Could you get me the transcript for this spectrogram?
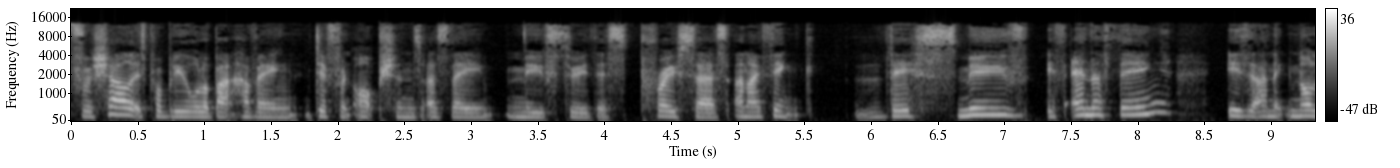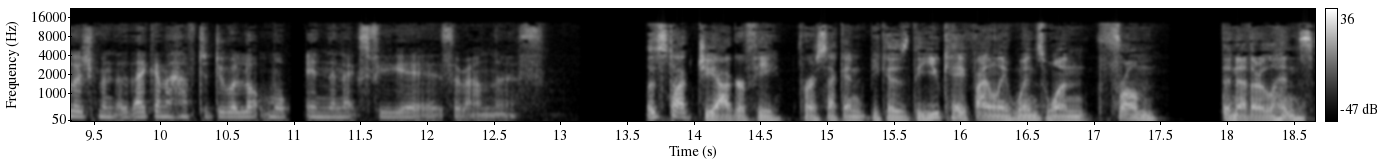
for Shell, it's probably all about having different options as they move through this process. And I think this move, if anything, is an acknowledgement that they're going to have to do a lot more in the next few years around this. Let's talk geography for a second because the UK finally wins one from the Netherlands.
